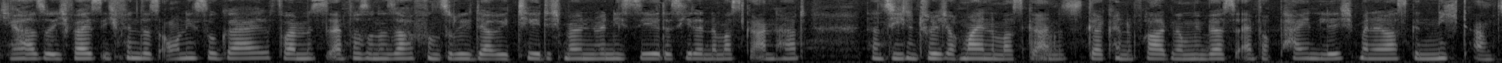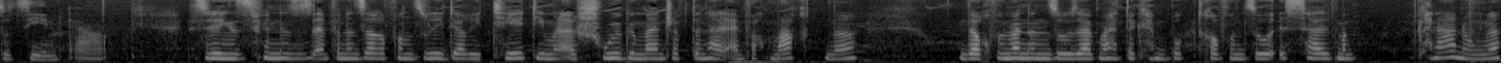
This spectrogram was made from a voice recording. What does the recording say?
ja, also ich weiß, ich finde das auch nicht so geil. Vor allem ist es einfach so eine Sache von Solidarität. Ich meine, wenn ich sehe, dass jeder eine Maske anhat, dann ziehe ich natürlich auch meine Maske an. Das ist gar keine Frage. Und mir wäre es einfach peinlich, meine Maske nicht anzuziehen. Ja. Deswegen ich finde, es ist einfach eine Sache von Solidarität, die man als Schulgemeinschaft dann halt einfach macht, ne? Und auch wenn man dann so sagt, man hat da keinen Bock drauf und so, ist halt, man, keine Ahnung, ne?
